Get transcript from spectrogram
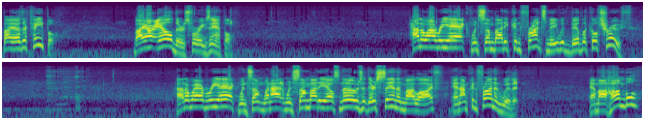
by other people? By our elders, for example. How do I react when somebody confronts me with biblical truth? How do I react when, some, when, I, when somebody else knows that there's sin in my life and I'm confronted with it? Am I humble?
